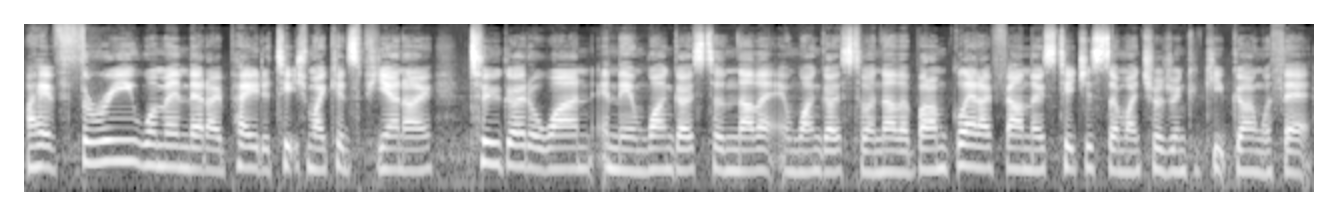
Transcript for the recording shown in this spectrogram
I have three women that I pay to teach my kids piano. Two go to one, and then one goes to another, and one goes to another. But I'm glad I found those teachers so my children could keep going with that.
